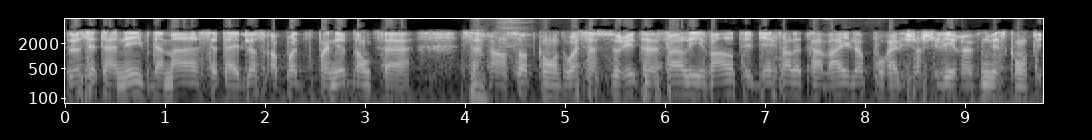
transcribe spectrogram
là, cette année, évidemment, cette aide-là sera pas disponible, donc ça, ça fait en sorte qu'on doit s'assurer de faire les ventes et bien faire le travail là, pour aller chercher les revenus escomptés.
